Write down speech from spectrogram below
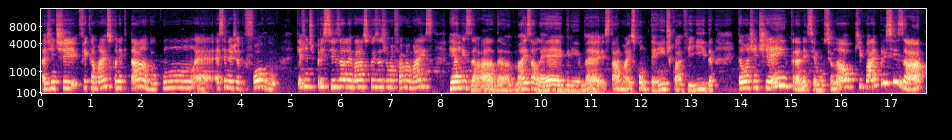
A gente fica mais conectado com é, essa energia do fogo que a gente precisa levar as coisas de uma forma mais realizada, mais alegre, né? estar mais contente com a vida. Então a gente entra nesse emocional que vai precisar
